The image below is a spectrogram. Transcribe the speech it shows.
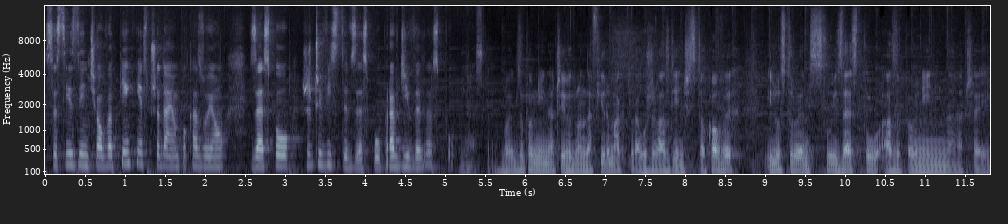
Sesje zdjęciowe pięknie sprzedają, pokazują zespół, rzeczywisty zespół, prawdziwy zespół. Jasne. Bo zupełnie inaczej wygląda firma, która używa zdjęć stokowych, ilustrując swój zespół, a zupełnie inaczej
